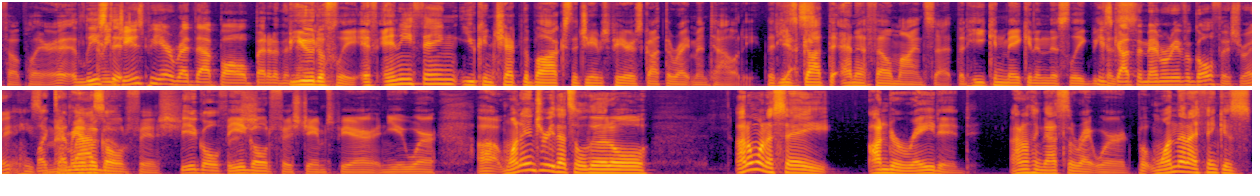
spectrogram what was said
NFL player. At I least mean, it, James Pierre read that ball better than beautifully. If anything, you can check the box that James Pierre's got the right mentality, that he's Yes. got the NFL mindset, that he can make it in this league because He's got the memory of a goldfish, right? he's like the memory of a goldfish. Be a goldfish. Be a goldfish, James Pierre, and you were uh, one injury that's a little. I don't want to say underrated. I don't think that's the right word, but one that I think is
